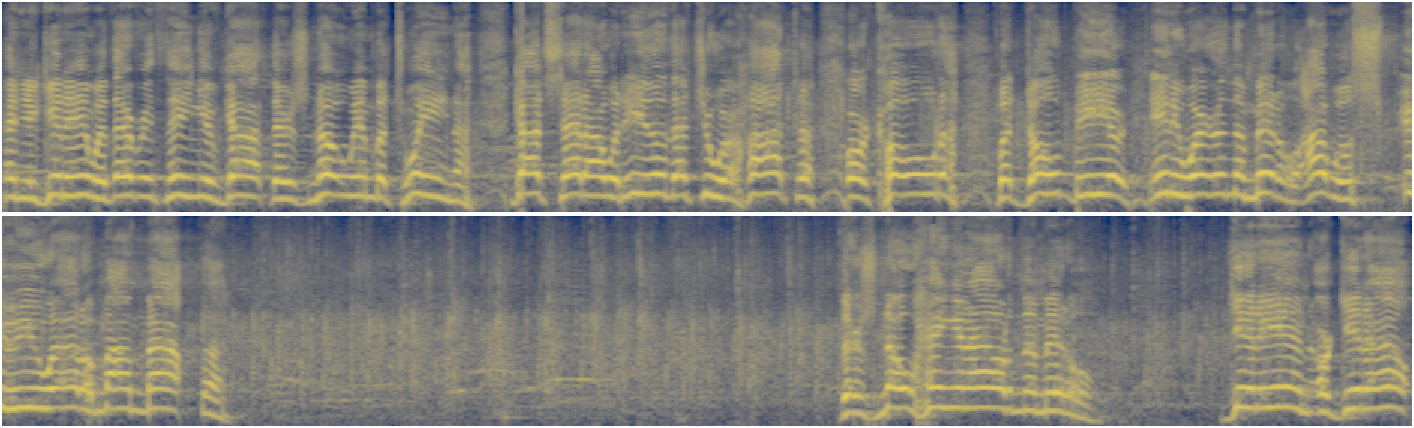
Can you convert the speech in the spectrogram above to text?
and you get in with everything you've got. There's no in between. God said I would either that you were hot or cold, but don't be anywhere in the middle. I will spew you out of my mouth. There's no hanging out in the middle. Get in or get out.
